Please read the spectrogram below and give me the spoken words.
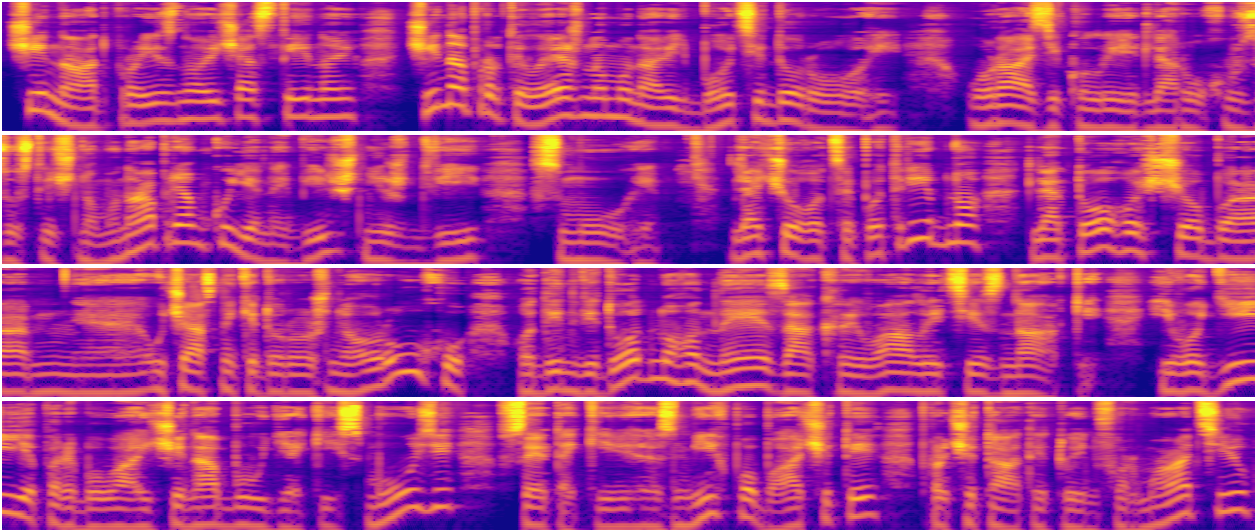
чи над проїзною частиною, чи на протилежному навіть боці дороги, у разі коли для руху в зустрічному напрямку є не більш ніж дві смуги. Для чого це потрібно? Для того, щоб е, учасники дорожнього руху один від одного не закривали ці знаки. І водій, перебуваючи на будь-якій смузі, все-таки зміг побачити, прочитати ту інформацію,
